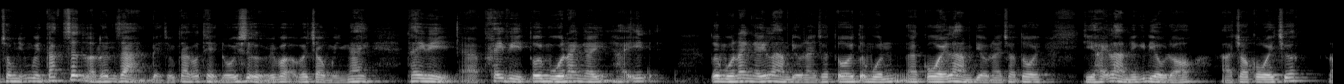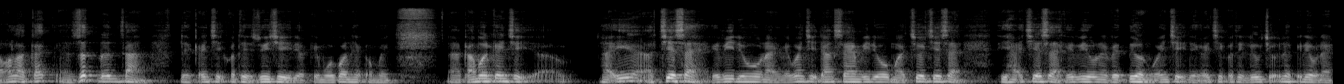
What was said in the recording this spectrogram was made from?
trong những nguyên tắc rất là đơn giản để chúng ta có thể đối xử với vợ với chồng mình ngay. Thay vì à, thay vì tôi muốn anh ấy hãy tôi muốn anh ấy làm điều này cho tôi tôi muốn à, cô ấy làm điều này cho tôi thì hãy làm những cái điều đó à, cho cô ấy trước. Đó là cách à, rất đơn giản để các anh chị có thể duy trì được cái mối quan hệ của mình. À, cảm ơn các anh chị à, hãy à, chia sẻ cái video này. Nếu các anh chị đang xem video mà chưa chia sẻ thì hãy chia sẻ cái video này về tường của anh chị để các anh chị có thể lưu trữ được cái điều này.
